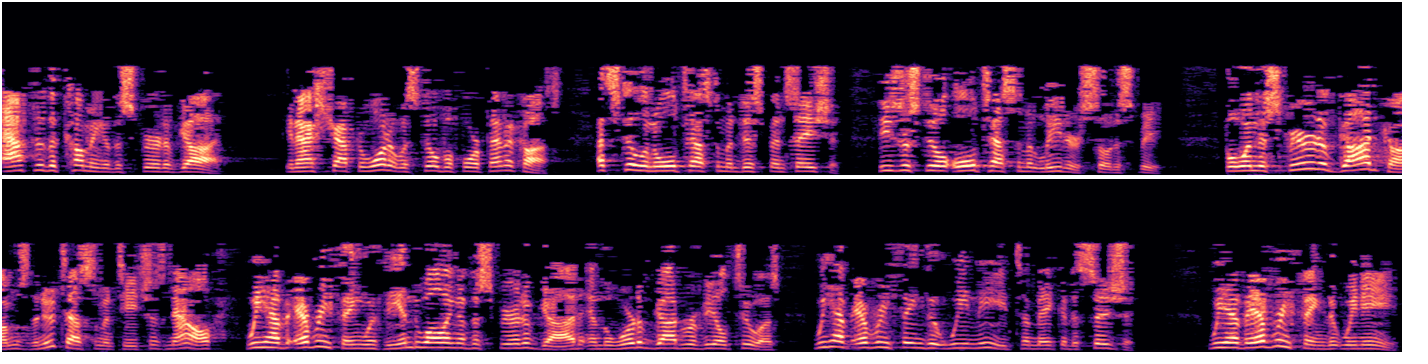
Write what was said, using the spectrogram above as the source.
after the coming of the Spirit of God. In Acts chapter 1, it was still before Pentecost. That's still an Old Testament dispensation. These are still Old Testament leaders, so to speak. But when the Spirit of God comes, the New Testament teaches, now we have everything with the indwelling of the Spirit of God and the Word of God revealed to us. We have everything that we need to make a decision. We have everything that we need.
